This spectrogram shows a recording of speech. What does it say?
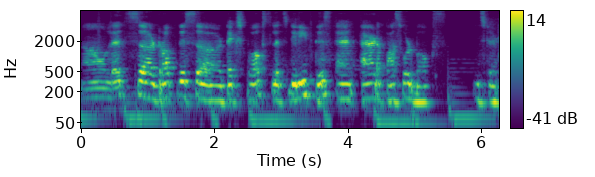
now let's uh, drop this uh, text box. Let's delete this and add a password box instead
